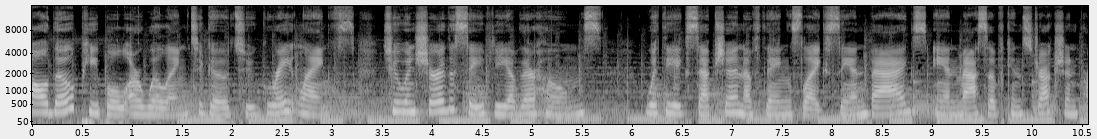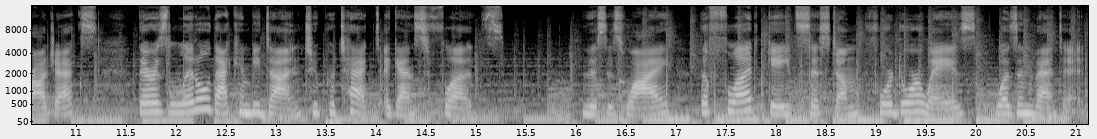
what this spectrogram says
Although people are willing to go to great lengths to ensure the safety of their homes, with the exception of things like sandbags and massive construction projects, there is little that can be done to protect against floods. This is why the floodgate system for doorways was invented.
